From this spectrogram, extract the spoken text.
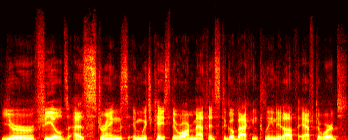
your fields as strings, in which case there are methods to go back and clean it up afterwards.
